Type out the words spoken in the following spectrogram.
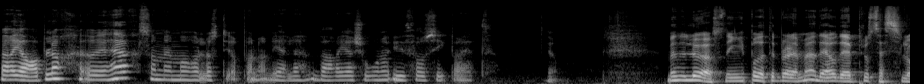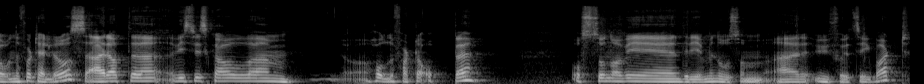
variabler eh, her, som vi må holde styr på når det gjelder variasjon og uforutsigbarhet. Ja. Men løsningen på dette problemet, det er jo det prosesslovene forteller oss, er at uh, hvis vi skal um, holde farta oppe også når vi driver med noe som er uforutsigbart,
